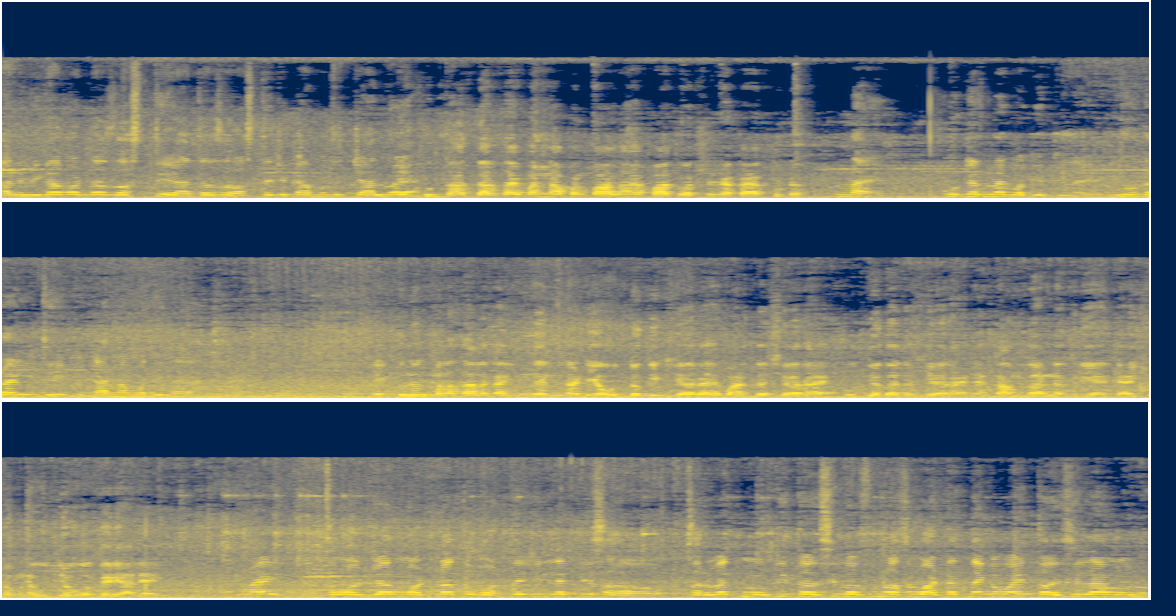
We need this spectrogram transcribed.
आणि विकास म्हटलं रस्ते आता रस्त्याची कामं तर चालू आहे. एकूण खासदार साहेबांना आपण पाहिला आहे पाच वर्षाच्या काळात कुठं? नाही. कुठंच नाही बघितलं आहे येऊन राहिली ती कानामध्ये नाही. एकूणच मला झालं का हिंगणघाट हे औद्योगिक शहर आहे वाढतं शहर आहे उद्योगाचं शहर आहे आणि कामगार नगरी आहे. त्या हिशोबाने उद्योग वगैरे आले आहेत. नाही तसं जर म्हटलं तर वर्धा जिल्ह्यातली स- सर्वात मोठी तहसील असून असं वाटत नाही का बाई तहसील आहे म्हणून.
